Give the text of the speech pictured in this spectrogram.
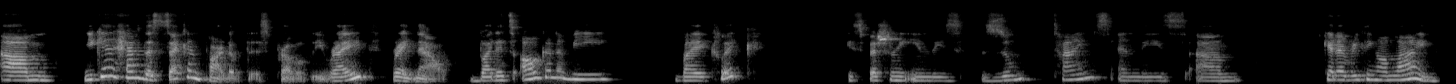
Um, you can have the second part of this probably, right? Right now, but it's all going to be by a click, especially in these Zoom times and these um, get everything online.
